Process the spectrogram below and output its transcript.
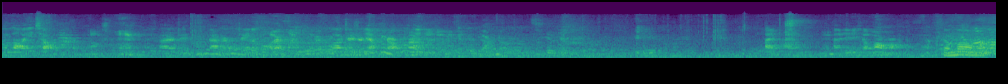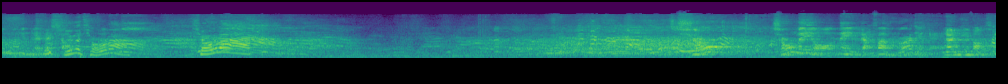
都落一翘。哎，这大概这个左边，啊，这是两条。啊太好了，看这小帽帽，小帽帽，这十个球了，球了，球球没有，那两饭盒得给。那您放心，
